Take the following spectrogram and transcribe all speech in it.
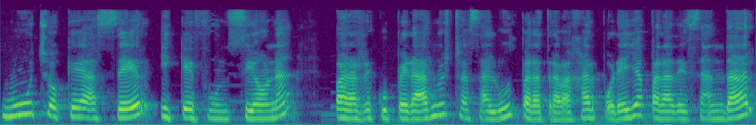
mucho que hacer y que funciona para recuperar nuestra salud, para trabajar por ella, para desandar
